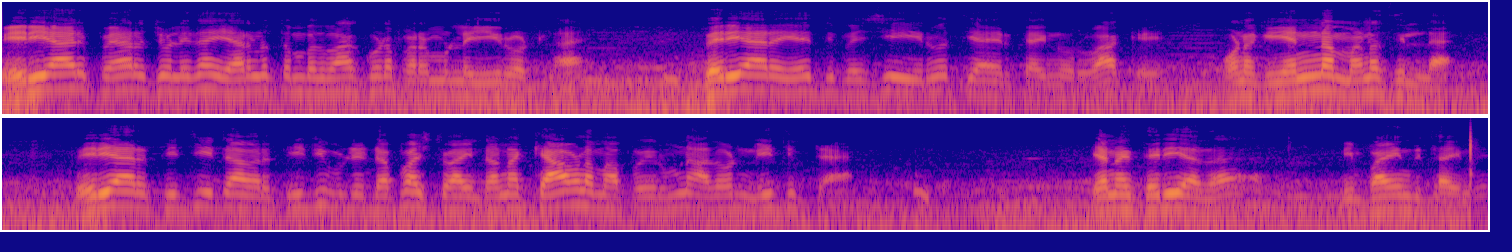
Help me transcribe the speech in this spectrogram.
பெரியார் பேரை சொல்லி தான் இரநூத்தம்பது வாக்கு கூட பெற முடியல ஈரோட்டில். பெரியாரை ஏற்றி பேசி இருபத்தி ஆயிரத்தி ஐநூறு வாக்கு. உனக்கு என்ன மனசு இல்லை பெரியாரை திட்டிட்டு அவரை திட்டி விட்டு டெபாசிட் வாங்கிட்டான்னா கேவலமாக போயிரும்னு அதோட நிறுத்திவிட்டேன் எனக்கு தெரியாதா? நீ பயந்துட்டாயின்னு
